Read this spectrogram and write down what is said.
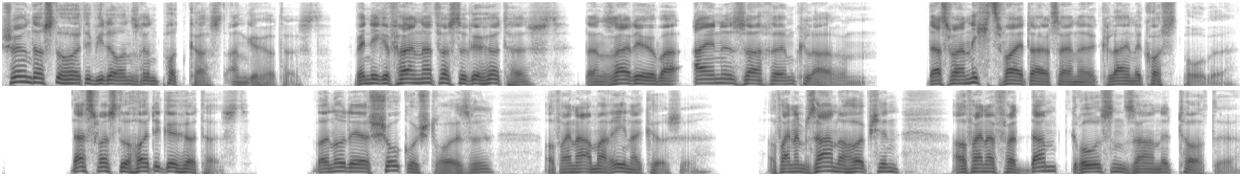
Schön, dass du heute wieder unseren Podcast angehört hast. Wenn dir gefallen hat, was du gehört hast, dann sei dir über eine Sache im Klaren. Das war nichts weiter als eine kleine Kostprobe. Das, was du heute gehört hast, war nur der Schokostreusel auf einer Amarena-Kirsche, auf einem Sahnehäubchen, auf einer verdammt großen Sahnetorte.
